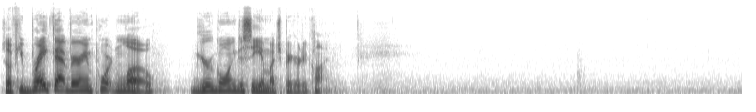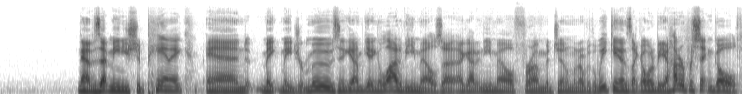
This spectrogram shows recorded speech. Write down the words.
So if you break that very important low, you're going to see a much bigger decline. Now, does that mean you should panic and make major moves? And again, I'm getting a lot of emails. I, got an email from a gentleman over the weekends like, I want to be 100% in gold.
